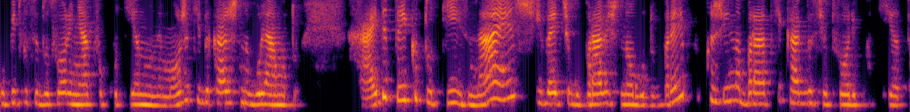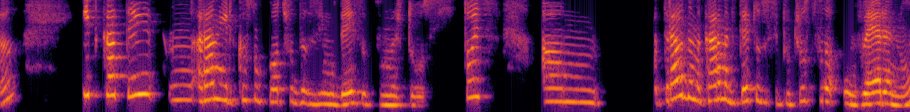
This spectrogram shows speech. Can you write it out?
опитва се да отвори някаква котия, но не може ти да кажеш на голямото. Хайде, тъй като ти знаеш и вече го правиш много добре, покажи на брат си как да си отвори котията. И така те рано или късно почват да взаимодействат помежду си. Тоест, ам, трябва да накараме детето да се почувства уверено,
